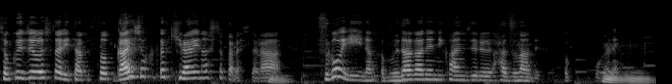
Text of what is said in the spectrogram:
食事をしたりたそ外食が嫌いな人からしたら、うん。すごいなんか無駄金に感じるはずなんですよそこがね。うんうん。だか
